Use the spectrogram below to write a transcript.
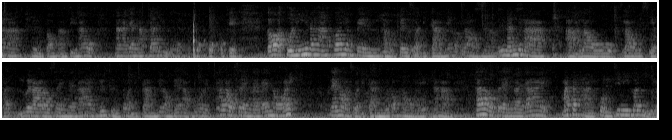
นะคะหนึ่งสองสามสี่ห้าหกนะคะยังนับได้อยู่หกหกหกโอเค ก็ตัวนี้นะคะก็ยังเป็นอ่าเป็นสวัสดิการให้พวกเรานะคะเพราะฉะนั้นเวลาอ่าเราเราเสียภาษีเวลาเราแสดงรายได้นึกถึงสวัสดิการที่เราได้รับด้วย ถ้าเราแสดงรายได้น้อย แน่นอนสวัสดิการมันก็ต้องน้อยนะคะถ้าเราแสดงรายได้มาตรฐานคนที่นี่ก็อยู่ร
